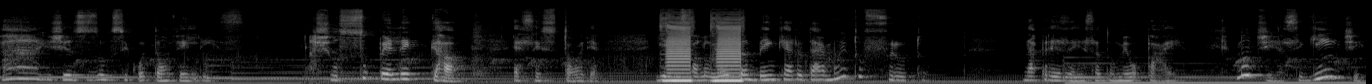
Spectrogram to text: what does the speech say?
Ai, Jesus ficou tão feliz achou super legal essa história. E ele falou: Eu também quero dar muito fruto na presença do meu pai. No dia seguinte,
